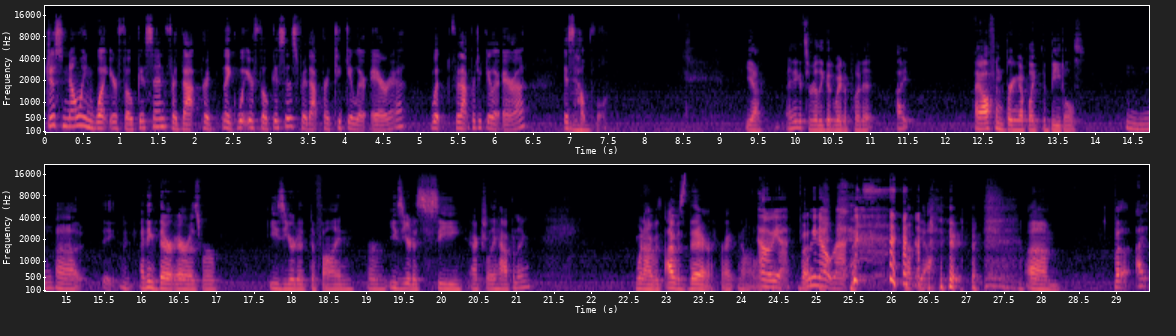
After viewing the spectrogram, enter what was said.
Just knowing what your focus in for that per- like what your focus is for that particular area, what for that particular era is Mm-hmm. helpful. Yeah, I think it's a really good way to put it. I I often bring up like the Beatles. Uh, I think their eras were easier to define or easier to see actually happening. When I was I was there, right? No, Oh there, yeah, but- we know Matt. uh, yeah. um, but I,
